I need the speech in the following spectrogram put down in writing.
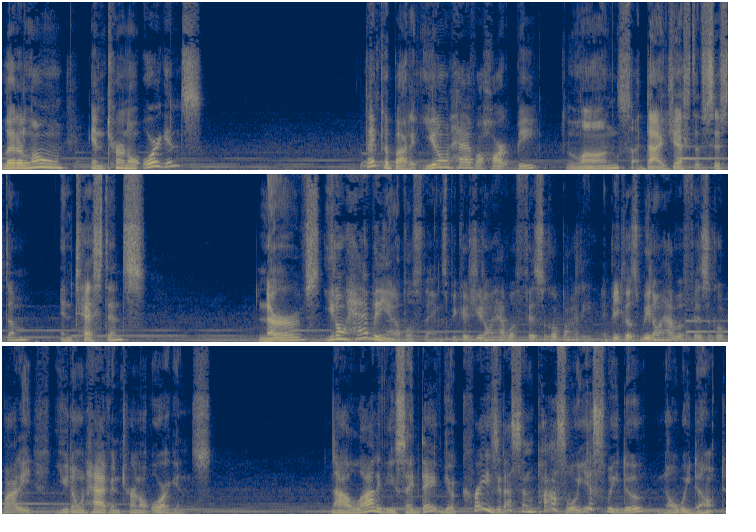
let alone internal organs. Think about it. You don't have a heartbeat, lungs, a digestive system, intestines, nerves. You don't have any of those things because you don't have a physical body. And because we don't have a physical body, you don't have internal organs. Now, a lot of you say, Dave, you're crazy. That's impossible. Yes, we do. No, we don't.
